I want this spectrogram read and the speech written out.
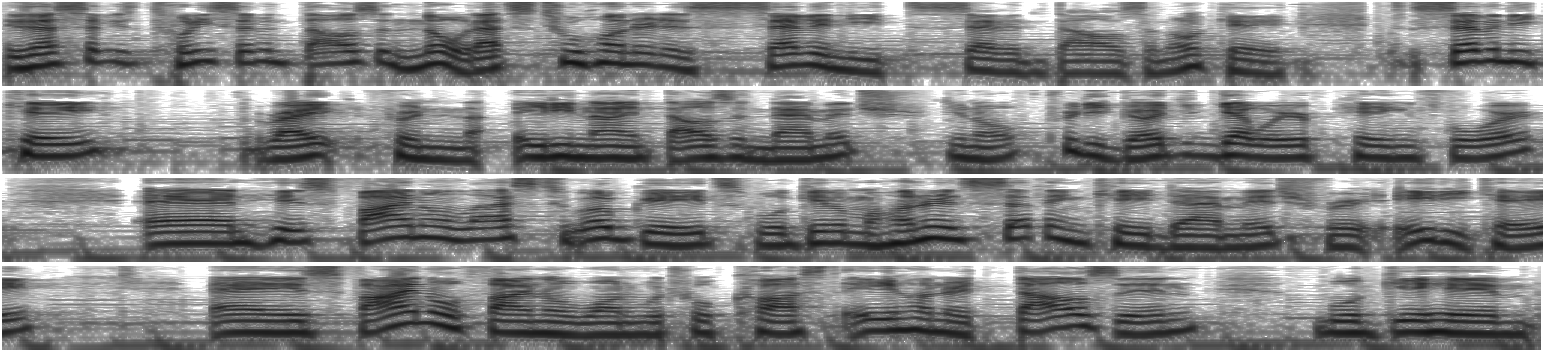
is that 27,000? No, that's 277,000. Okay. 70k right? For 89,000 damage, you know, pretty good. You get what you're paying for. And his final last two upgrades will give him 107k damage for 80k. And his final final one, which will cost 800,000, will give him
